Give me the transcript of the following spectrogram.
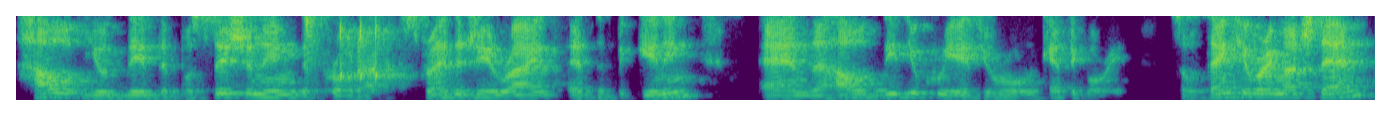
how you did the positioning, the product strategy right at the beginning, and how did you create your own category. So thank you very much, Dan.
